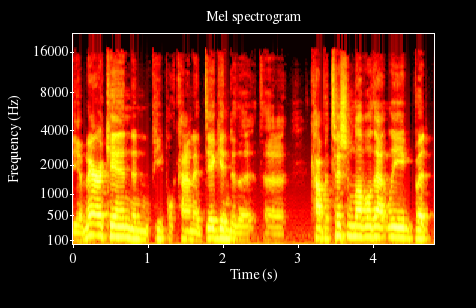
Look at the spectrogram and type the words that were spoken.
the American, and people kind of dig into the the competition level of that league, but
